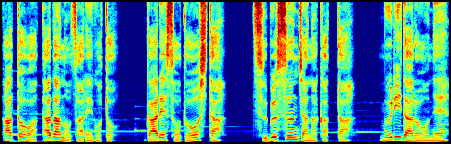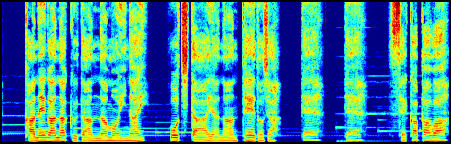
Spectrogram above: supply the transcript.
あとはただのざれ言ガレソどうした潰すんじゃなかった無理だろうね金がなく旦那もいない。落ちたあやなん程度じゃ。ででセカパは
